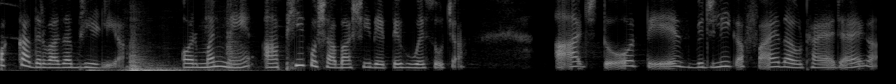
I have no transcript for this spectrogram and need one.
पक्का दरवाज़ा भीड़ लिया और मन में आप ही को शाबाशी देते हुए सोचा, आज तो तेज़ बिजली का फ़ायदा उठाया जाएगा।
